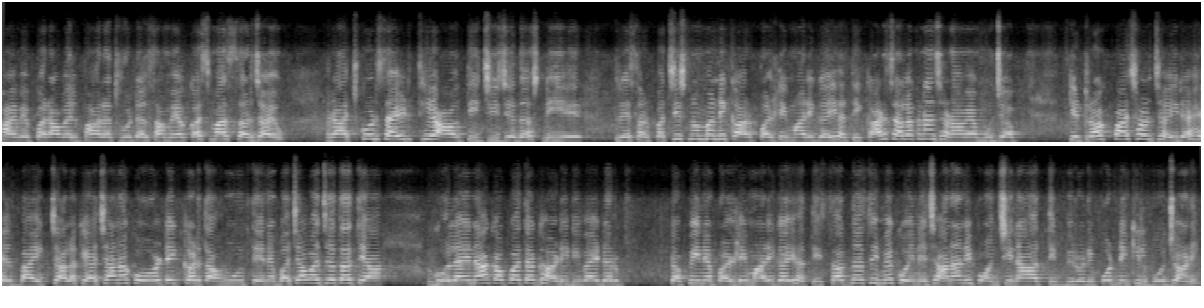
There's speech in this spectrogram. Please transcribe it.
હાઈવે પર આવેલ ભારત હોટલ સામે અકસ્માત સર્જાયો. રાજકોટ સાઈડથી આવતી જીજે દસ, ડીએ ત્રેસઠ, પચીસ નંબરની કાર પલટી મારી ગઈ હતી. કાર ચાલકના જણાવ્યા મુજબ કે ટ્રક પાછળ જઈ રહેલ બાઇક ચાલકે અચાનક ઓવરટેક કરતા હું તેને બચાવવા જતાં ત્યાં ગોલાઈ ના કપાતા ગાડી ડિવાઈડર ટપીને પલટી મારી ગઈ હતી. સદનસીબે કોઈને જાનહાની પહોંચી ના હતી. બ્યુરો રિપોર્ટ નિખિલ બોજાણી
